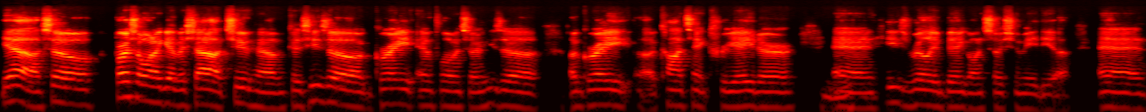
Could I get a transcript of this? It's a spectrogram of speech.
Yeah. So first I want to give a shout out to him because he's a great influencer. He's a, a great uh, content creator mm-hmm. and he's really big on social media. And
